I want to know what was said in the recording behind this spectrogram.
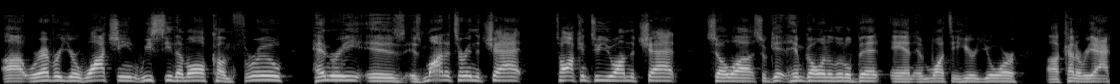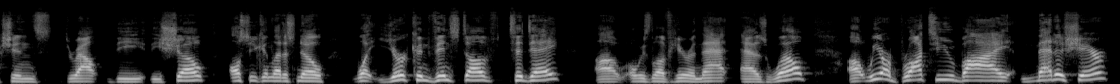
uh, wherever you're watching. We see them all come through. Henry is is monitoring the chat, talking to you on the chat. So uh, so get him going a little bit and and want to hear your uh, kind of reactions throughout the the show. Also, you can let us know what you're convinced of today. Uh, always love hearing that as well. Uh, we are brought to you by Medi-Share.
